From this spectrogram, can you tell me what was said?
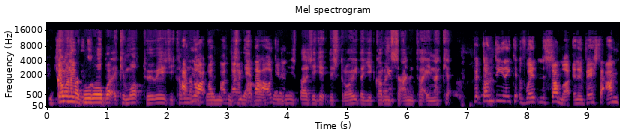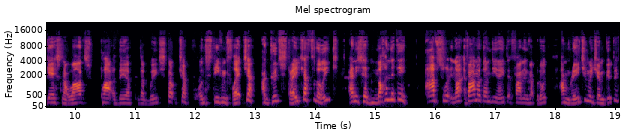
you come have a go, Rob, but it can work two ways. You come and have no, a go, I, you I, can I, see that, that argument. You get destroyed, or you come and sit and try to nick it. But Dundee United have went in the summer and invested. I'm guessing a large part of their their wage structure on Steven Fletcher, a good striker for the league, and he's had nothing today. Absolutely not. If I'm a Dundee United fan in Grip Road, I'm raging with Jim Goodwin.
